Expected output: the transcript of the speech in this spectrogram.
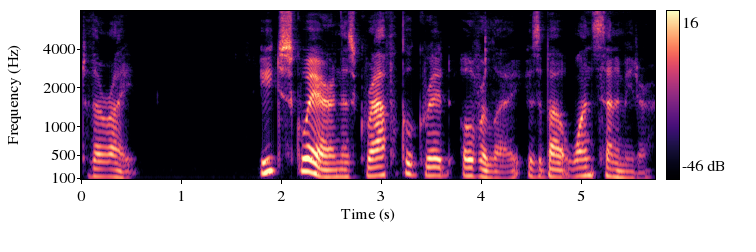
to the right. Each square in this graphical grid overlay is about 1 centimeter.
